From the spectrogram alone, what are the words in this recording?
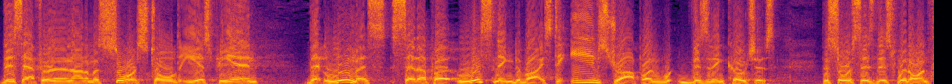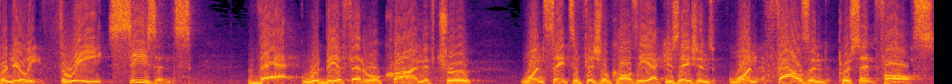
This after an anonymous source told ESPN that Loomis set up a listening device to eavesdrop on visiting coaches. The source says this went on for nearly three seasons. That would be a federal crime if true. One Saints official calls the accusations 1,000% false.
